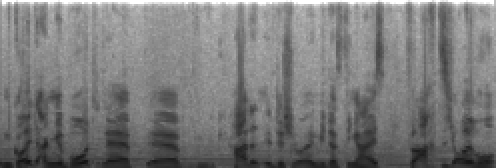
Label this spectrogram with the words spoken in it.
im Goldangebot, in der äh, Edition oder irgendwie das Ding heißt, für 80 Euro.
